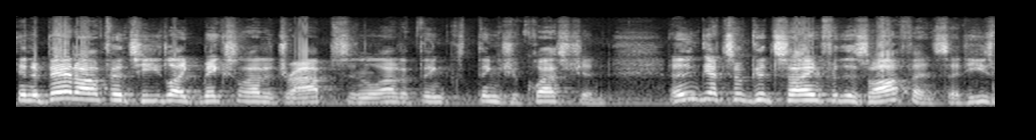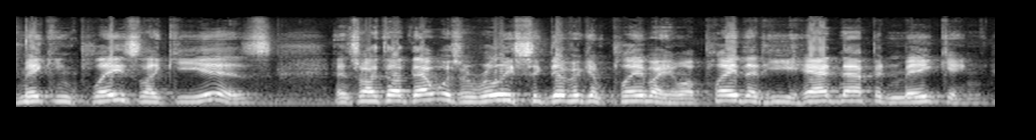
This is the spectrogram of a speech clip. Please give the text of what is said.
In a bad offense, he like makes a lot of drops and a lot of things things you question. I think that's a good sign for this offense that he's making plays like he is. And so I thought that was a really significant play by him, a play that he had not been making,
